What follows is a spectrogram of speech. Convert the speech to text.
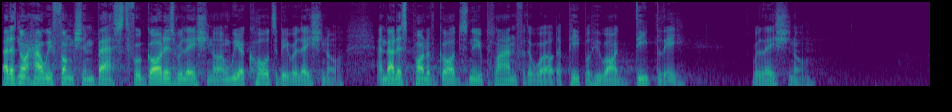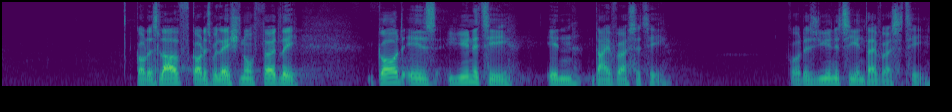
That is not how we function best, for God is relational, and we are called to be relational. And that is part of God's new plan for the world a people who are deeply relational. God is love, God is relational. Thirdly, God is unity in diversity. God is unity in diversity.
